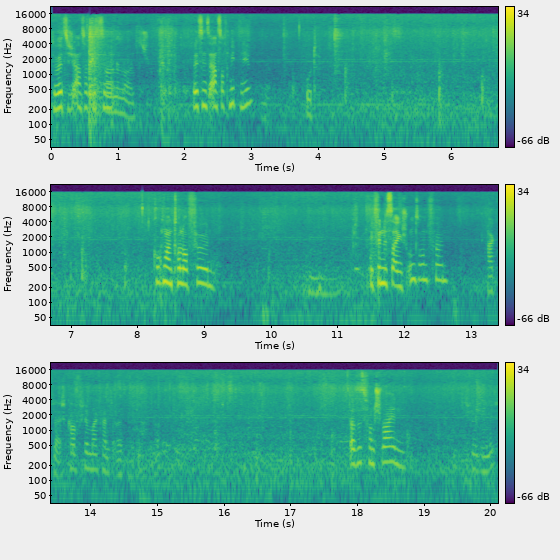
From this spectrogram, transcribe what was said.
Du willst dich ernsthaft, jetzt, 99. willst du jetzt ernsthaft mitnehmen? Gut. Guck mal, ein toller Föhn. Wie findest du eigentlich unseren Föhn? Hackfleisch, Kopfschimmer kann ich alles mitmachen, ne? Das ist von Schweinen. Schön gemischt.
